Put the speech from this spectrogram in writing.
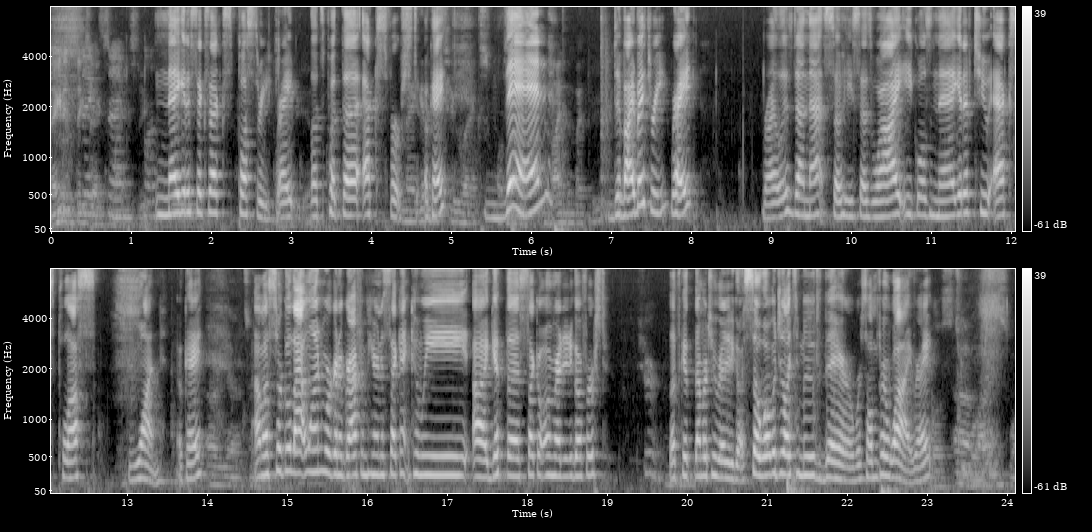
Negative negative six x 6x minus three. plus Negative 6x plus 3, right? Let's put the x first, Negative okay? 2x plus Then- divide them by three. Divide by 3, right? Riley's done that, so he says y equals negative 2x plus 1, okay? Oh yeah. That's I'm going to circle that one. We're going to graph him here in a second. Can we uh, get the second one ready to go first? Sure. Let's get number 2 ready to go. So what would you like to move there? We're solving for y, right? Plus two uh, y. minus y.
